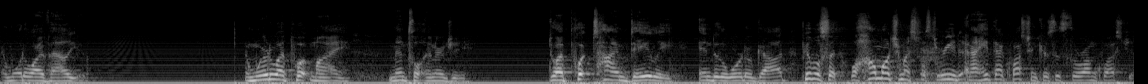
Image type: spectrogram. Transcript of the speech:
And what do I value? And where do I put my mental energy? Do I put time daily into the Word of God? People say, well, how much am I supposed to read? And I hate that question because it's the wrong question.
